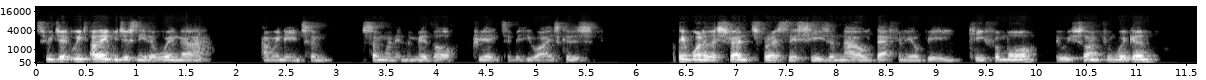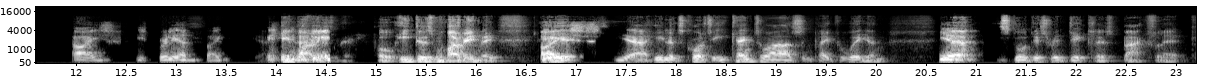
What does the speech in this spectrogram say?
so we, just, we, I think we just need a winger, and we need some someone in the middle, creativity wise, because I think one of the strengths for us this season now definitely will be Kiefer Moore, who we signed from Wigan. Oh, he's he's brilliant. Like he Paul. He does worry me. He is, yeah, he looks quality. He came to ours and played for Wigan. Yeah, scored this ridiculous back flick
